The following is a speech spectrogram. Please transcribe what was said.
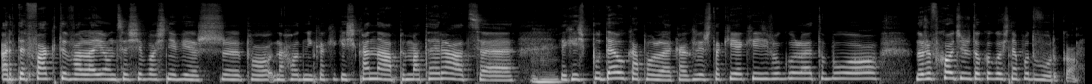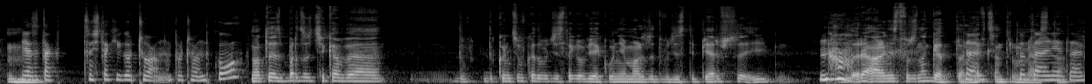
artefakty walające się właśnie, wiesz, po, na chodnikach, jakieś kanapy, materace, Mhm. jakieś pudełka po lekach, wiesz, takie jakieś w ogóle to było, no, że wchodzisz do kogoś na podwórko. Mhm. Ja to tak, coś takiego czułam na początku. No to jest bardzo ciekawe. Końcówka XX wieku, niemalże XXI i No, realnie stworzono getto, nie? tak, W centrum totalnie miasta. tak.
